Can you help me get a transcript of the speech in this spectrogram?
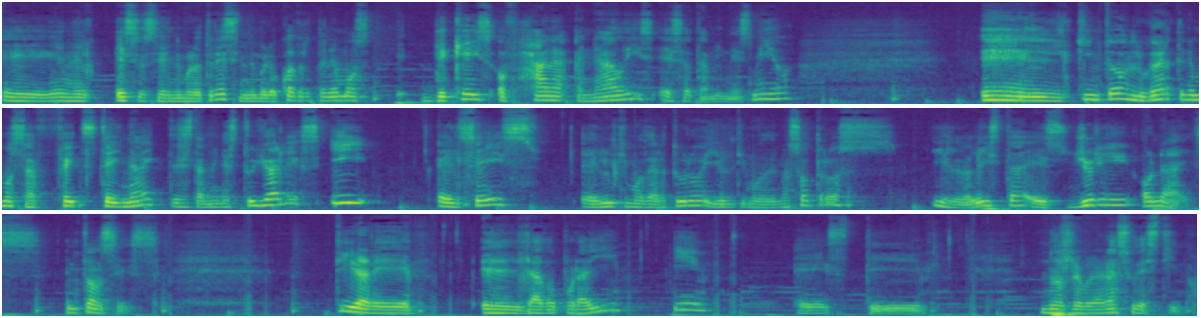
eh, en eso es el número 3. En el número 4 tenemos The Case of Hannah and Alice. Esa también es mío. El quinto lugar tenemos a Fate Stay Night, ese también es tuyo, Alex. Y el 6, el último de Arturo y último de nosotros. Y la lista es Yuri on Ice. Entonces, tiraré el dado por ahí y este nos revelará su destino.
